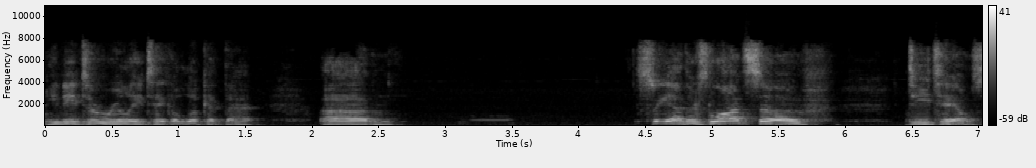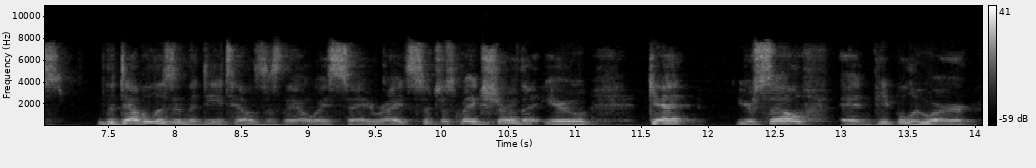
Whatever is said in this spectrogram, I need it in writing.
you need to really take a look at that. Um, so yeah, there's lots of details. The devil is in the details, as they always say, right? So just make sure that you get yourself and people who are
